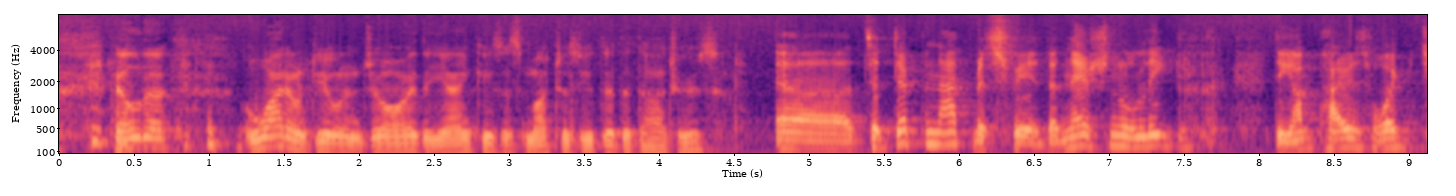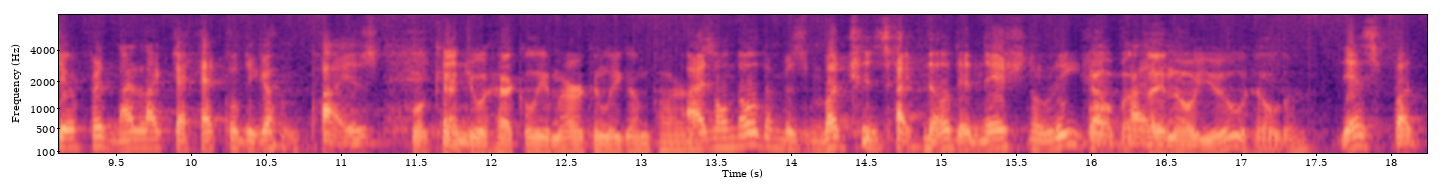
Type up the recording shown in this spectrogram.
Hilda, why don't you enjoy the Yankees as much as you did the Dodgers? Uh, it's a different atmosphere. The National League, the umpires work different, and I like to heckle the umpires. Well, can't And you heckle the American League umpires? I don't know them as much as I know the National League Oh, umpires. but they know you, Hilda. Yes, but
